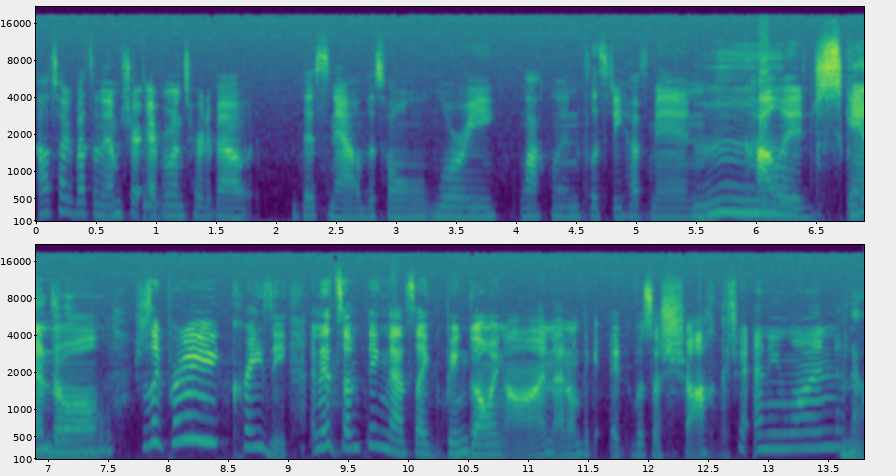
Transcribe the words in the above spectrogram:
I'll talk about something. I'm sure everyone's heard about this now. This whole Lori Loughlin, Felicity Huffman Mm, college scandal. scandal. She's like pretty crazy, and it's something that's like been going on. I don't think it was a shock to anyone No.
